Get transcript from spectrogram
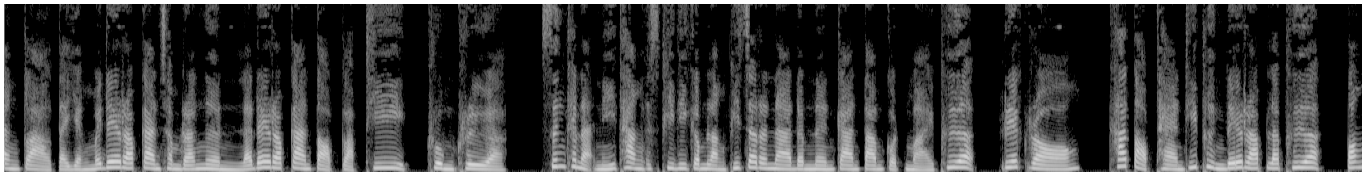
ดังกล่าว แต่ยังไม่ได้รับการชำระเงิน และได้รับการตอบกลับที่คลุมเครือ ซึ่งขณะนี้ทาง SPD กำลังพิจารณาดำเนินการตามกฎหมายเพื่อเรียกร้อง ค่าตอบแทนที่พึงได้รับและเพื่อป้อง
